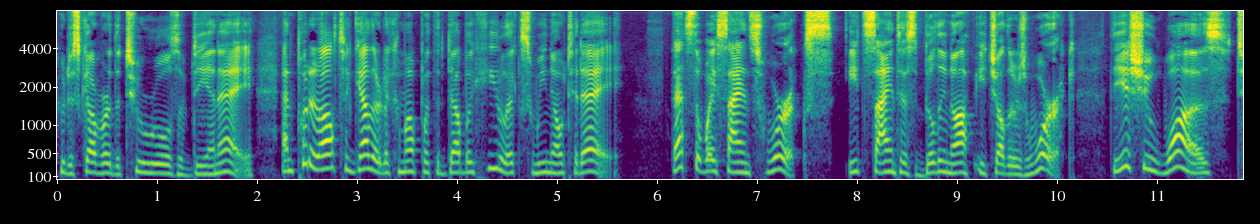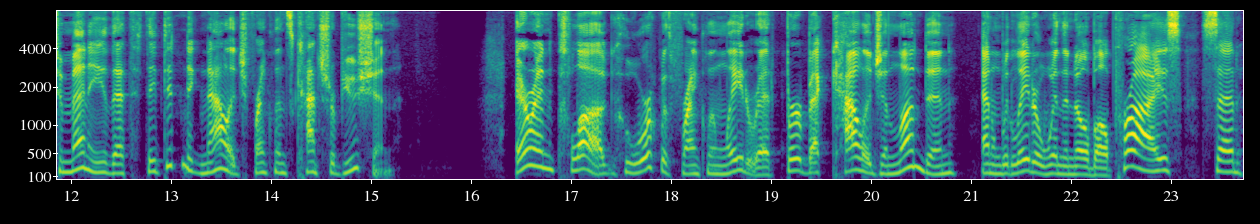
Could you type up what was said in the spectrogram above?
who discovered the two rules of DNA, and put it all together to come up with the double helix we know today. That's the way science works, each scientist building off each other's work. The issue was, to many, that they didn't acknowledge Franklin's contribution. Aaron Klug, who worked with Franklin later at Birkbeck College in London and would later win the Nobel Prize, said,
